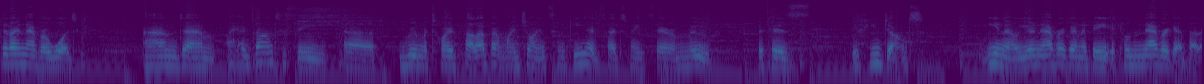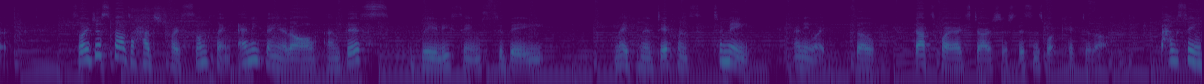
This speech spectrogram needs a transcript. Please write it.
that I never would. And um, I had gone to see a rheumatoid fella about my joints and he had said to me, Sarah, move because if you don't, you know, you're never going to be, it'll never get better. So I just felt I had to try something, anything at all, and this really seems to be making a difference to me anyway. So that's why I started. This is what kicked it off. I've seen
